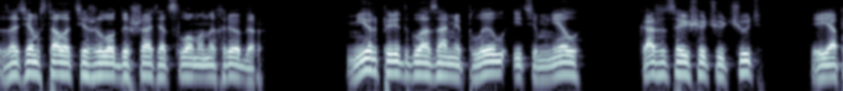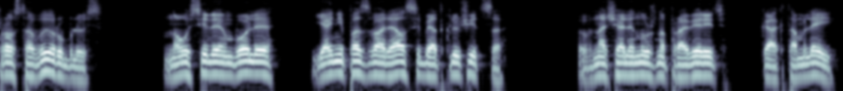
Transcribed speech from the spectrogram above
Затем стало тяжело дышать от сломанных ребер. Мир перед глазами плыл и темнел, кажется, еще чуть-чуть, и я просто вырублюсь. Но усилием воли я не позволял себе отключиться. Вначале нужно проверить, как там лей.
